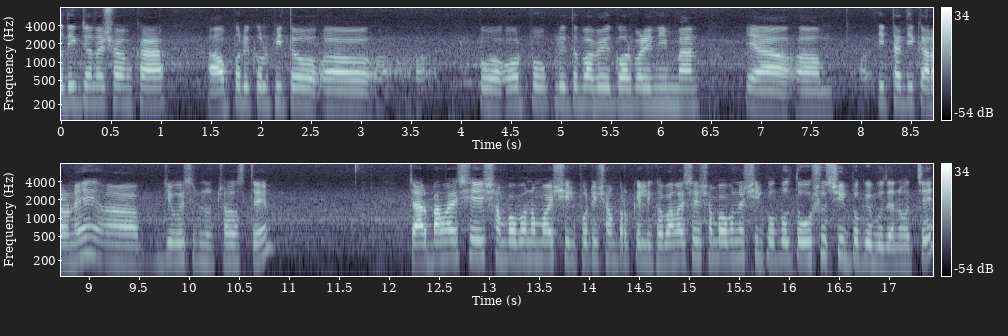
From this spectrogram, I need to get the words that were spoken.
অধিক জনসংখ্যা অপরিকল্পিত অপ্রকৃতভাবে ঘরবাড়ি নির্মাণ ইত্যাদি কারণে জীববৈচিত্র্য নষ্ট হচ্ছে চার বাংলাদেশের সম্ভাবনাময় শিল্পটি সম্পর্কে লিখো। বাংলাদেশের সম্ভাবনা শিল্প বলতে ওষুধ শিল্পকে বোঝানো হচ্ছে,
